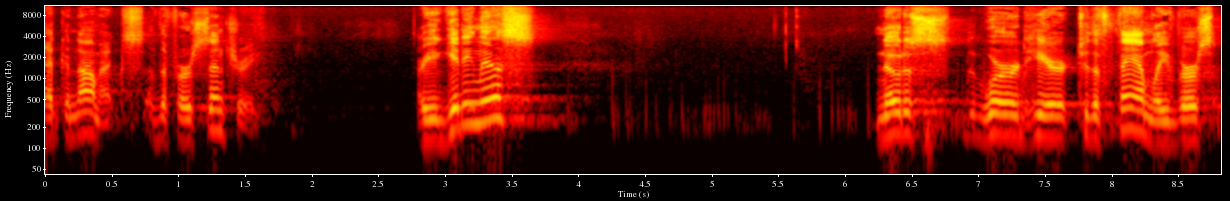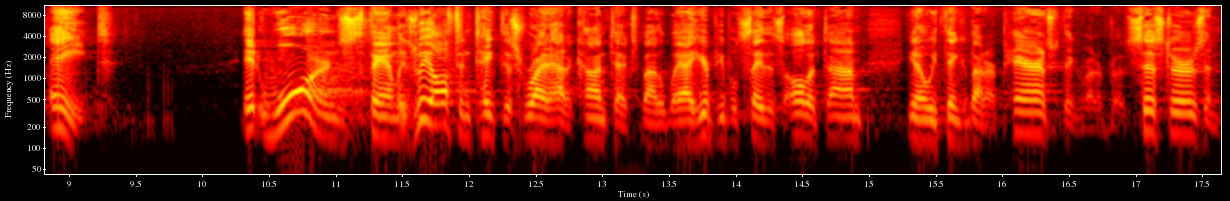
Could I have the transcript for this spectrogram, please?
economics of the first century. Are you getting this? Notice the word here to the family, verse 8. It warns families. We often take this right out of context, by the way. I hear people say this all the time. You know, we think about our parents, we think about our brothers sisters, and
